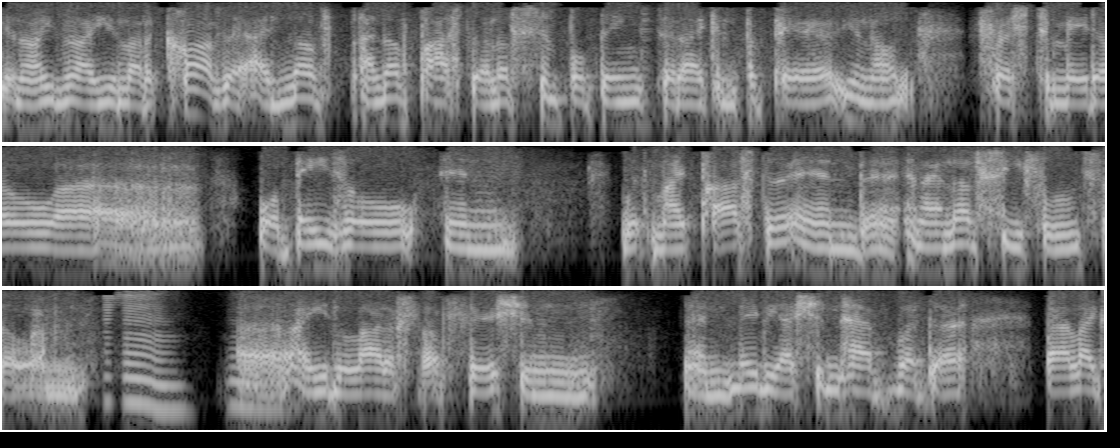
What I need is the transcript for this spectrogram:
you know even though I eat a lot of carbs. I, I love I love pasta. I love simple things that I can prepare. You know, fresh tomato uh, or basil and with my pasta and uh, and I love seafood, so um mm-hmm. uh, I eat a lot of, of fish and and maybe I shouldn't have, but uh, but I like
